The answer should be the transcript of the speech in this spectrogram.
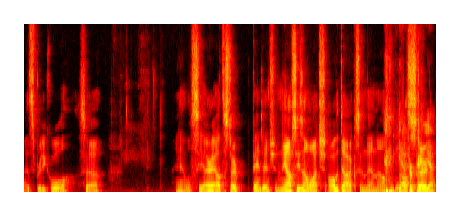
that's pretty cool. So, yeah, we'll see. All right, I'll have to start paying attention. In the off season, I'll watch all the docs, and then I'll Yeah, I'll prepare- start. yeah.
